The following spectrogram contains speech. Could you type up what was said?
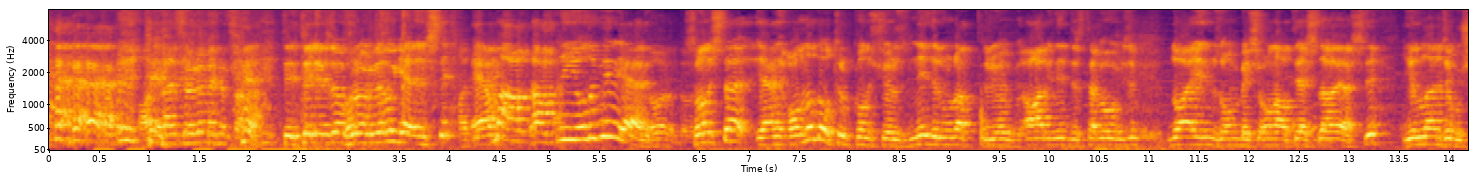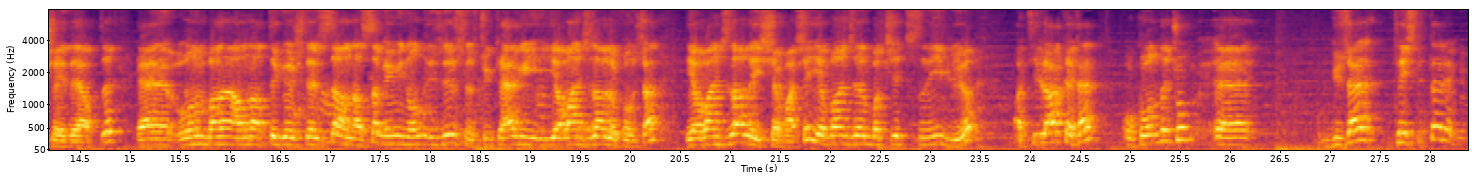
Abi ben söylemedim sana. Te- televizyon programı gelmişti. Hadi. E ama ak- aklın yolu bir yani. Doğru, doğru. Sonuçta yani onunla da oturup konuşuyoruz. Nedir Murat diyor, abi nedir? Tabii o bizim duayenimiz 15-16 yaş daha yaşlı. Yıllarca bu şeyde yaptı. Yani onun bana anlattığı görüşleri size anlatsam emin olun üzülürsünüz. Çünkü her gün yabancılarla konuşan, yabancılarla iş yapan şey, yabancıların bakış açısını iyi biliyor. Atilla hakikaten o konuda çok e, güzel tespitler yapıyor.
